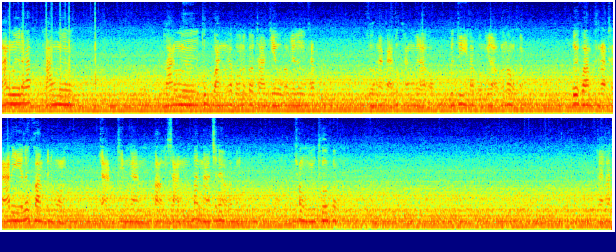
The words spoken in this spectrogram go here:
ล้างมือนะครับ ล้างมือ ล้างมือทุกวันครับผมแล้วก็ทาเจลครับอย่าลืมครับสวมหน้ากากทุกครั้งเวลาออกพื้นที่ครับผมเวลาออกข้างนอกครับ ด้วยความปรารถนาดีและความเป็นห่วง จากทีมงานเป่าวอีสานบ้านนาชาแนลครับผมช่อง YouTube ครับไทยรัฐ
